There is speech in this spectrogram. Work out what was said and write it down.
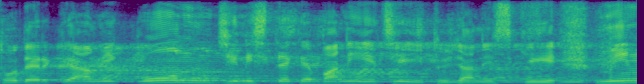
তোদেরকে আমি কোন জিনিস থেকে বানিয়েছি, তুই জানিস কি? মিন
